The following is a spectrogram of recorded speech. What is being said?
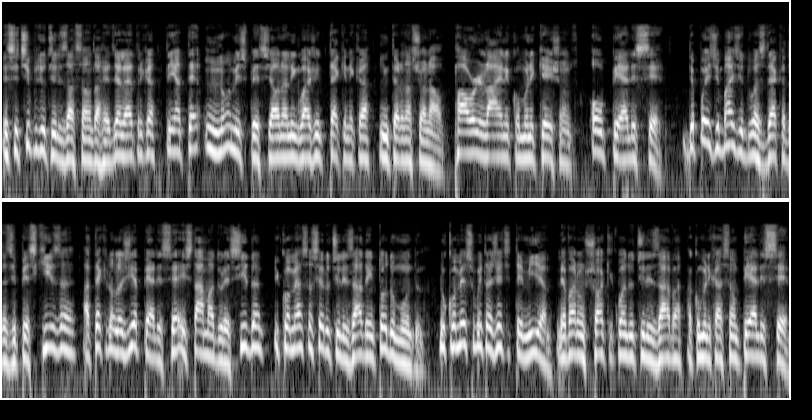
Esse tipo de utilização da rede elétrica tem até um nome especial na linguagem técnica internacional: Power Line Communications ou PLC. Depois de mais de duas décadas de pesquisa, a tecnologia PLC está amadurecida e começa a ser utilizada em todo o mundo. No começo, muita gente temia levar um choque quando utilizava a comunicação PLC.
